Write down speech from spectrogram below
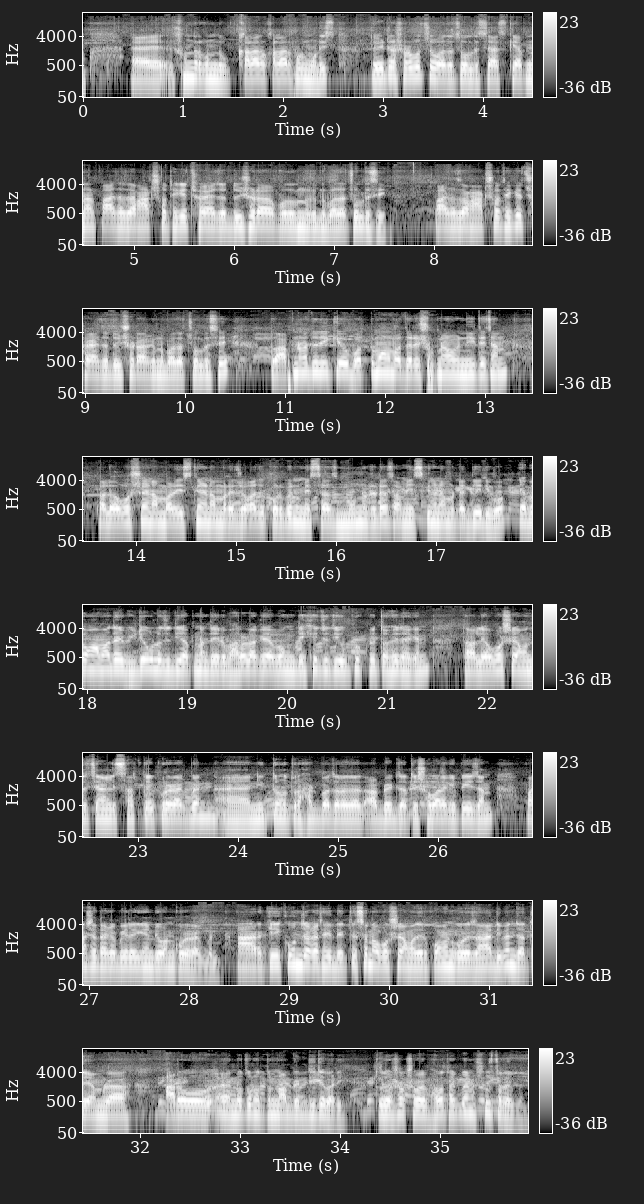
সুন্দর কিন্তু কালার কালারফুল মরিচ। তো এটা সর্বোচ্চ বাজার চলতেছে আজকে আপনার পাঁচ হাজার আটশো থেকে ছয় হাজার দুইশো টাকা পর্যন্ত কিন্তু বাজার চলতেছে। পাঁচ হাজার আটশো থেকে ছয় হাজার দুইশো টাকা কিন্তু বাজার চলতেছে। তো আপনারা যদি কেউ বর্তমান বাজারে শুকনো নিতে চান তাহলে অবশ্যই নাম্বার, স্ক্রিনের নাম্বারে যোগাযোগ করবেন মেসাজ মুনো ট্রেডার্স আমি স্ক্রিনের নাম্বারটা দিয়ে দিব। এবং আমাদের ভিডিওগুলো যদি আপনাদের ভালো লাগে এবং দেখে যদি উপকৃত হয়ে থাকেন, তাহলে অবশ্যই আমাদের চ্যানেলটি সাবস্ক্রাইব করে রাখবেন নিত্য নতুন হাট বাজারের আপডেট যাতে সবার আগে পেয়ে যান, পাশে থাকা বেল আইকনটি অন করে রাখবেন। আর কে কোন জায়গা থেকে দেখতেছেন, অবশ্যই আমাদের কমেন্ট করে জানা দিবেন, যাতে আমরা আরও নতুন নতুন আপডেট দিতে পারি। তো দর্শক সবাই ভালো থাকবেন, সুস্থ থাকবেন।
